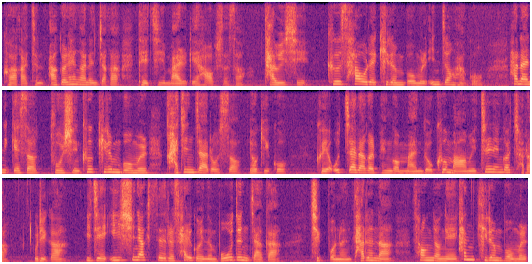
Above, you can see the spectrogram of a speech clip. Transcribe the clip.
그와 같은 악을 행하는 자가 되지 말게 하옵소서. 다윗이 그 사울의 기름 부음을 인정하고 하나님께서 부으신 그 기름 부음을 가진 자로서 여기고 그의 옷자락을 벤 것만도 그 마음이 찔린 것처럼 우리가 이제 이 신약 시대를 살고 있는 모든 자가 직분은 다르나 성령의 한 기름 부음을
